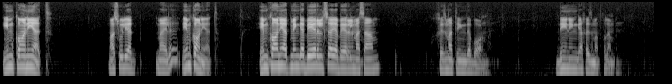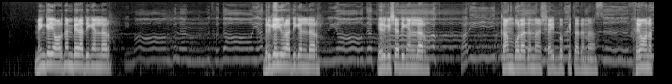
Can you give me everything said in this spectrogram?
Imkoniyat. Mas'uliyat mayli, imkoniyat. Imkoniyat menga berilsa ya berilmasam, xizmatingda borman. Diningga xizmat qilaman. Menga yordam beradiganlar, birga yuradiganlar, ergishadiganlar kam bo'ladimi, shahid bo'lib ketadimi, xiyonat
